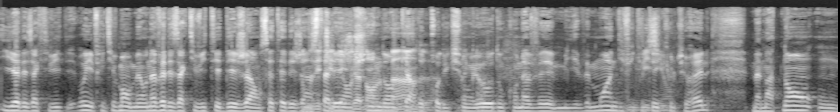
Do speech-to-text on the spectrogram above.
Il y a des activités, oui effectivement, mais on avait des activités déjà s'était déjà installé en Chine dans le, cadre de, production et autres, donc on avait, il y avait moins de difficultés culturelles. Mais maintenant, on,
